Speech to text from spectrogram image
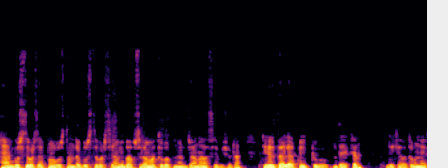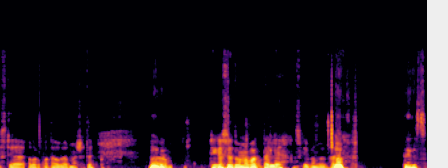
হ্যাঁ বুঝতে পারছি আপনার অবস্থানটা বুঝতে পারছি। আমি ভাবছিলাম হয়তো আপনার জানা আছে বিষয়টা। ঠিক আছে তাহলে আপনি একটু দেখেন দেখে হয়তো নেক্সট আবার কথা হবে আপনার সাথে। ঠিক আছে ধন্যবাদ তাহলে। আজকে ঠিক আছে।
